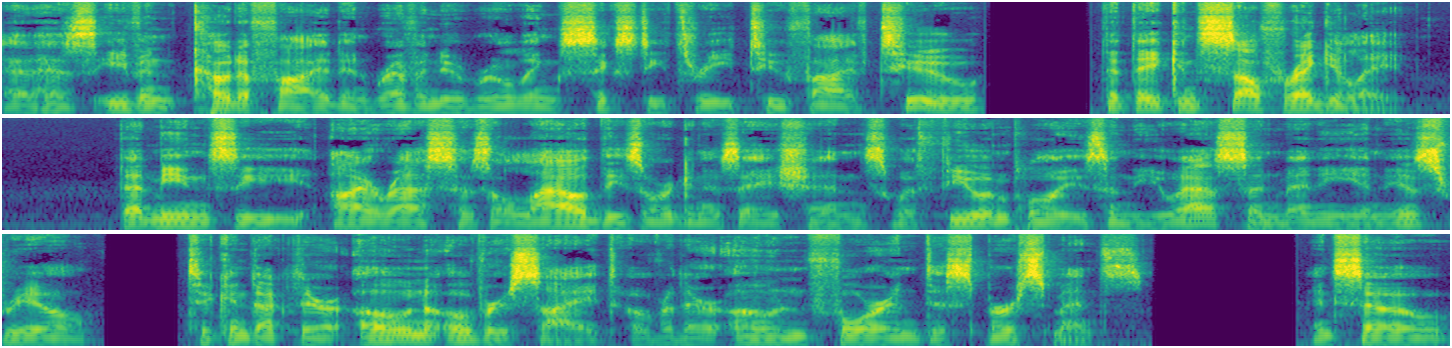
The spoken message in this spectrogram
and has even codified in Revenue Ruling 63252 that they can self regulate. That means the IRS has allowed these organizations with few employees in the US and many in Israel to conduct their own oversight over their own foreign disbursements. And so,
